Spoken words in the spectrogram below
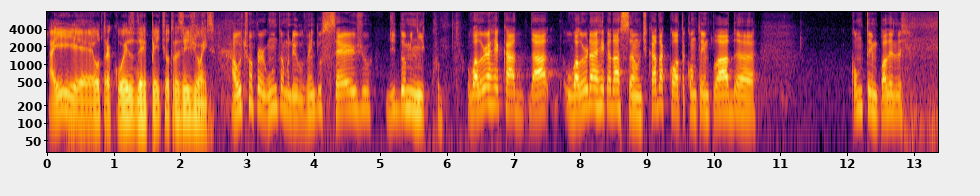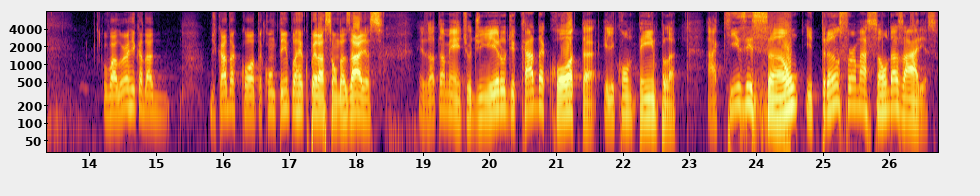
aí é outra coisa, de repente outras regiões. A última pergunta, Murilo, vem do Sérgio de Dominico. O valor, arrecada, o valor da arrecadação de cada cota contemplada. Contemplada. ele- O valor arrecadado de cada cota contempla a recuperação das áreas? Exatamente, o dinheiro de cada cota, ele contempla aquisição e transformação das áreas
